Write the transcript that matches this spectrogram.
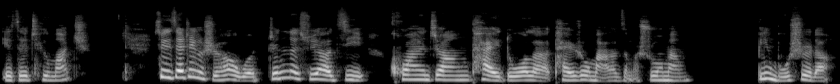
，Is it too much？所以在这个时候，我真的需要记夸张太多了、太肉麻了怎么说吗？并不是的。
